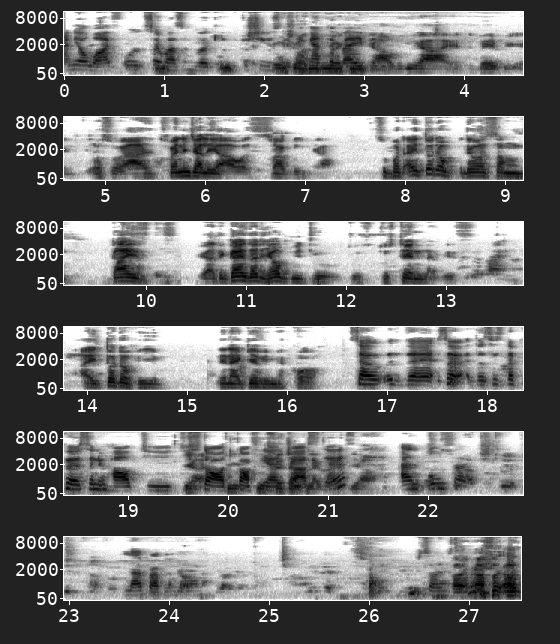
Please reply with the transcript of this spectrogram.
and your wife also wasn't working because she was she looking at the working, baby. yeah, yeah at the baby. And also uh, financially I was struggling yeah. So but I thought of there was some guys yeah the guys that helped me to to, to stand like this I thought of him. Then I gave him a call. So the so this is the person who helped you to yeah, start to, coffee to and justice. like yeah. And also no problem sorry, sorry. Uh, uh, so, uh,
